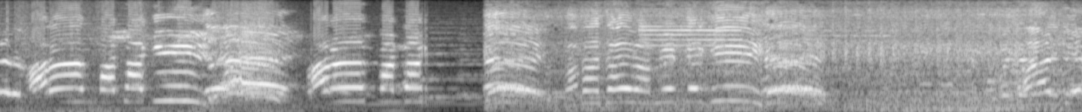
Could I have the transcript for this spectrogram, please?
भारत माता की भारत माता की बाबासाहेब आंबेडकर की भारतीय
